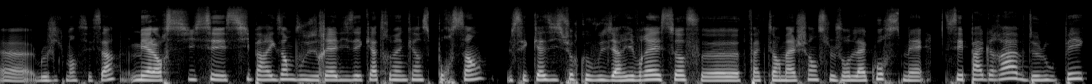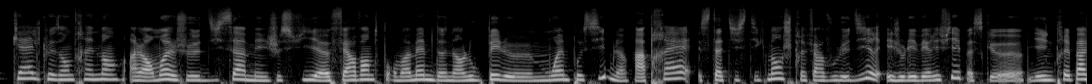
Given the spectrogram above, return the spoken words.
Euh, logiquement, c'est ça. Mais alors, si c'est si par exemple vous réalisez 95%, 75% c'est quasi sûr que vous y arriverez, sauf euh, facteur malchance le jour de la course, mais c'est pas grave de louper quelques entraînements. Alors moi je dis ça, mais je suis euh, fervente pour moi-même d'en louper le moins possible. Après, statistiquement, je préfère vous le dire et je l'ai vérifié parce que il y a une prépa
